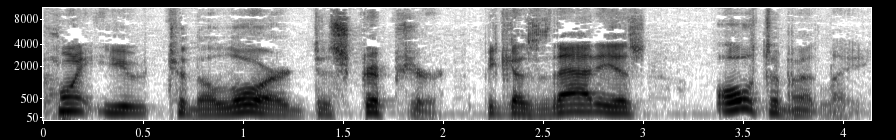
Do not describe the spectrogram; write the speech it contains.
point you to the Lord, to Scripture, because that is ultimately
